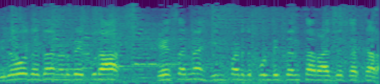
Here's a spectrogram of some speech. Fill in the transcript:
ವಿರೋಧದ ನಡುವೆ ಕೂಡ ಕೇಸನ್ನ ಹಿಂಪಡೆದುಕೊಂಡಿದ್ದಂತ ರಾಜ್ಯ ಸರ್ಕಾರ.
